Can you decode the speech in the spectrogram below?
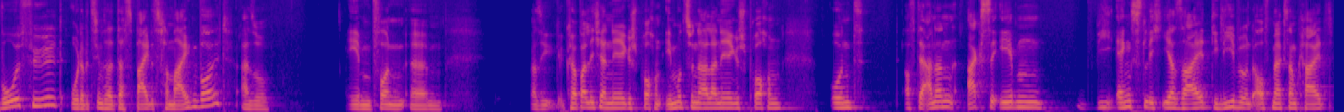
wohlfühlt oder beziehungsweise das beides vermeiden wollt. Also eben von ähm, quasi körperlicher Nähe gesprochen, emotionaler Nähe gesprochen und auf der anderen Achse eben, wie ängstlich ihr seid, die Liebe und Aufmerksamkeit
